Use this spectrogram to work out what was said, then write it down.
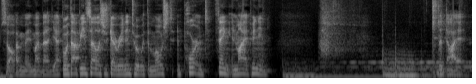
so I haven't made my bed yet. But with that being said, let's just get right into it with the most important thing, in my opinion. the diet.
